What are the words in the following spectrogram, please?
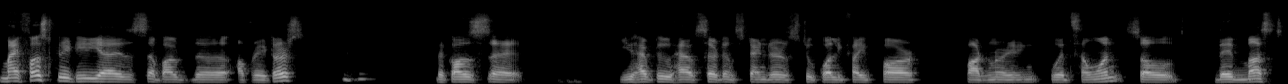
my first criteria is about the operators mm-hmm. because uh, you have to have certain standards to qualify for partnering with someone. So, they must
